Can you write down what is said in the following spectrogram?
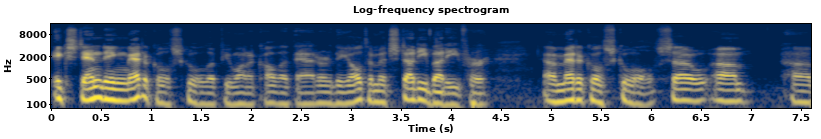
extending medical school, if you want to call it that, or the ultimate study buddy for uh, medical school. So, um, uh,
